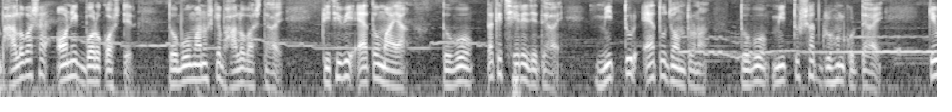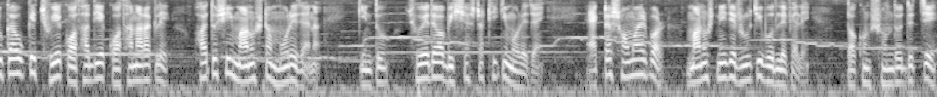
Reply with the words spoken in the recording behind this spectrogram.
ভালোবাসা অনেক বড় কষ্টের, তবুও মানুষকে ভালোবাসতে হয়। পৃথিবী এত মায়া, তবুও তাকে ছেড়ে যেতে হয়। মৃত্যুর এত যন্ত্রণা, তবুও মৃত্যুর স্বাদ গ্রহণ করতে হয়। কেউ কাউকে ছুঁয়ে কথা দিয়ে কথা না রাখলে হয়তো সেই মানুষটা মরে যায় না। কিন্তু ছুঁয়ে দেওয়া বিশ্বাসটা ঠিকই মরে যায়। একটা সময়ের পর মানুষ নিজের রুচি বদলে ফেলে, তখন সৌন্দর্যের চেয়ে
